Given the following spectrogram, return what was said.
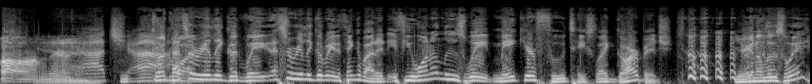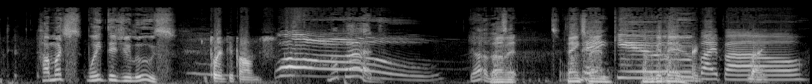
oh, Gotcha. That's a really good way. That's a really good way to think about it. If you want to lose weight, make your food taste like garbage. You're gonna lose weight. How much weight did you lose? 20 pounds. Whoa! Not bad. Yeah, Love it. Thanks, Thank man. you. Have a good day. Bye, pal.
